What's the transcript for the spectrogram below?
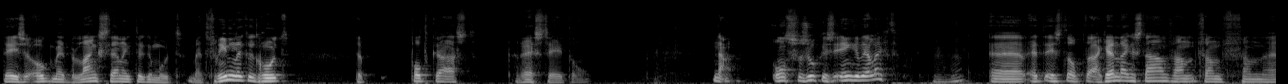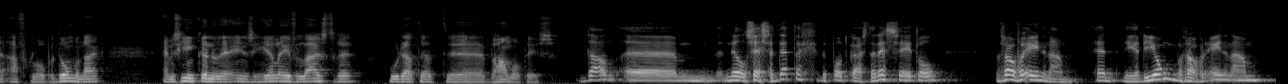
deze ook met belangstelling tegemoet. Met vriendelijke groet, de podcast Restzetel. Nou, ons verzoek is ingewilligd. Mhm. Uh, het is op de agenda gestaan van, van, van uh, afgelopen donderdag. En misschien kunnen we in zijn heel even luisteren hoe dat, dat uh, behandeld is. Dan um, 036, de podcast De Restzetel. Mevrouw van Enenaam en de heer De Jong, mevrouw van Enenaam.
